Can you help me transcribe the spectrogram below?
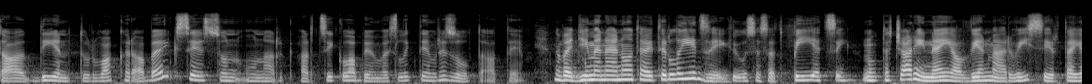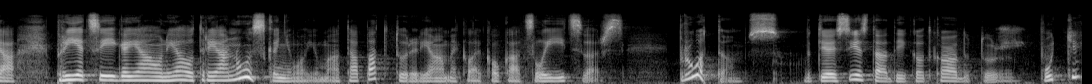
tā diena tur vakarā beigsies un, un ar, ar cik labiem vai sliktiem rezultātiem. Nu, vai ģimenē noteikti ir līdzīgi? Jūs esat pieci, nu, taču arī ne jau vienmēr visi ir tajā priecīgajā un jautrajā noskaņojumā. Tāpat tur ir jāmeklē kaut kāds līdzsvars. Protams, bet ja es iestādīju kaut kādu puķi,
